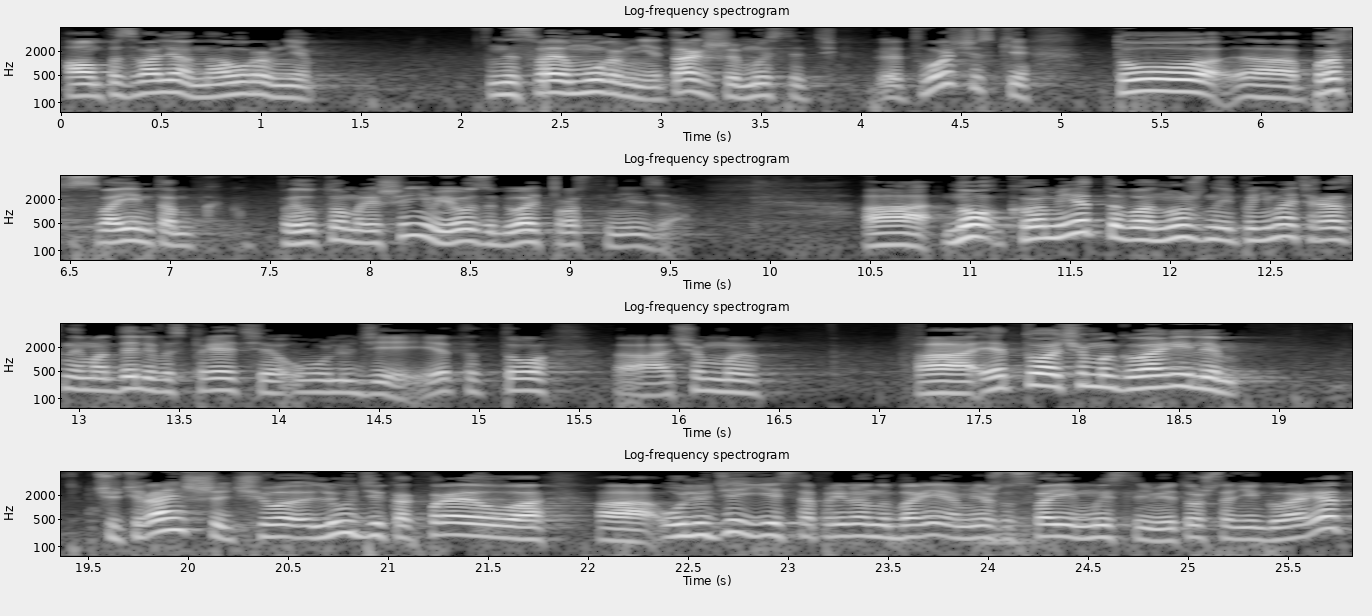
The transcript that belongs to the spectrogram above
а он позволял на уровне, на своем уровне также мыслить э, творчески, то э, просто своим там, продуктовым решением его забивать просто нельзя. А, но кроме этого нужно и понимать разные модели восприятия у людей. И это то, о чем мы, это то, о чем мы говорили чуть раньше, люди, как правило, а, у людей есть определенный барьер между своими мыслями и то, что они говорят.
